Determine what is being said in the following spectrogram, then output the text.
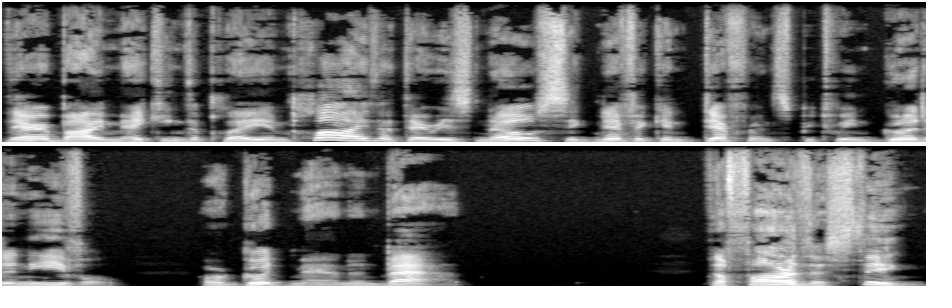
thereby making the play imply that there is no significant difference between good and evil, or good man and bad. The farthest thing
